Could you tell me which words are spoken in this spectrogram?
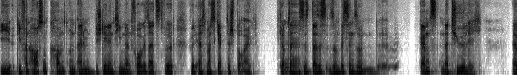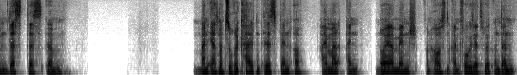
die, die von außen kommt und einem bestehenden Team dann vorgesetzt wird, wird erstmal skeptisch beäugt. Ich glaube, mhm. das, ist, das ist so ein bisschen so äh, ganz natürlich, ähm, dass, dass ähm, man erstmal zurückhaltend ist, wenn auf einmal ein neuer Mensch von außen einem vorgesetzt wird und dann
